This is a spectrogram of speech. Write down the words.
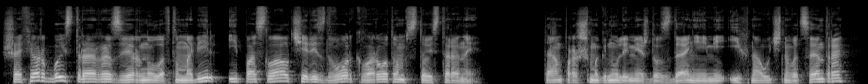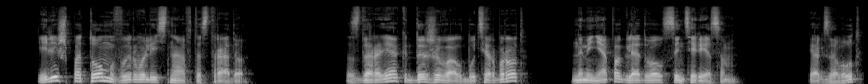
Шофер быстро развернул автомобиль и послал через двор к воротам с той стороны. Там прошмыгнули между зданиями их научного центра и лишь потом вырвались на автостраду. Здоровяк доживал бутерброд, на меня поглядывал с интересом. «Как зовут?»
